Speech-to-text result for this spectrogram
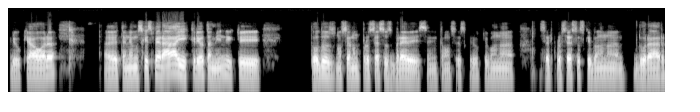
creio que agora eh, temos que esperar e creio também que todos não serão processos breves. Então, creio que vão ser processos que vão durar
